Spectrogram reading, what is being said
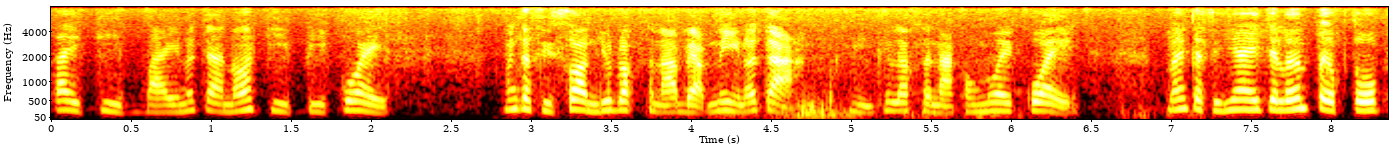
ใต้กีบใบเนาะจ้าเนาะกีบปีกล้วย มันก็สิซ่อนยู่ลักษณะแบบนี้เนาะจ้านี่คือลักษณะของหน่วยกล้วย มันก็สิใหญ่เจริญเติบโตไป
